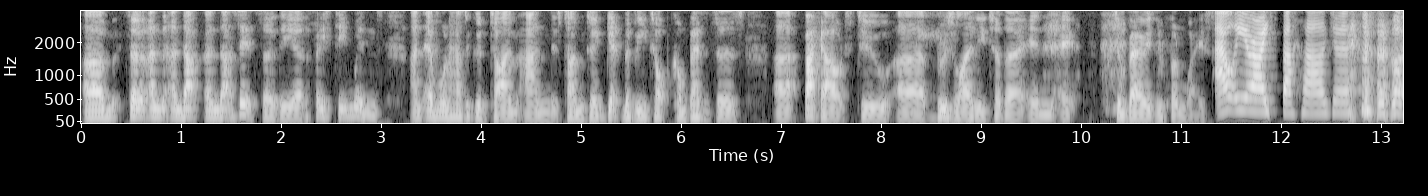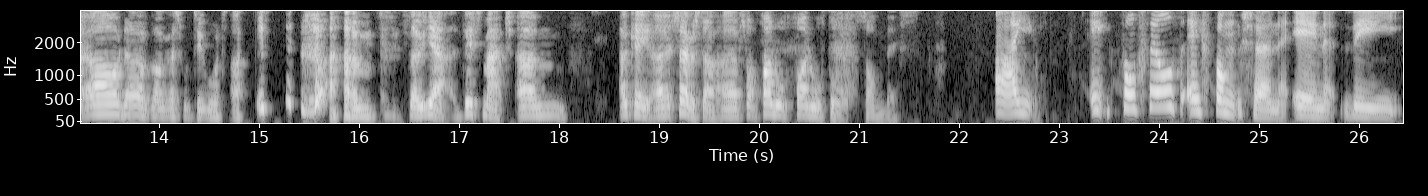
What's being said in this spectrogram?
Um, so and and that and that's it. So the uh, the face team wins, and everyone has a good time, and it's time to get the V top competitors uh, back out to uh, brutalize each other in a, some varied and fun ways. Out of your ice bath, Alger. like, oh no, I've got to wrestle two more times. um, so yeah, this match. Um, okay, uh, Sarah, start, uh, final final thoughts on this. I it fulfills a function in the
